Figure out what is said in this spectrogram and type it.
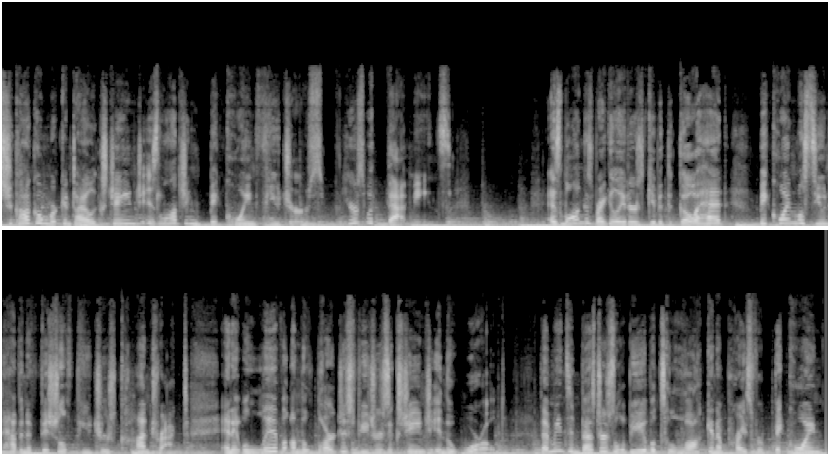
The Chicago Mercantile Exchange is launching Bitcoin futures. Here's what that means. As long as regulators give it the go ahead, Bitcoin will soon have an official futures contract, and it will live on the largest futures exchange in the world. That means investors will be able to lock in a price for Bitcoin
